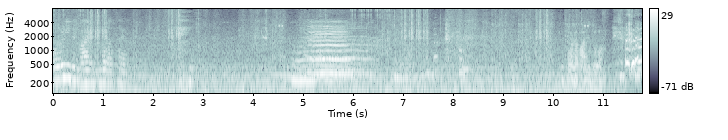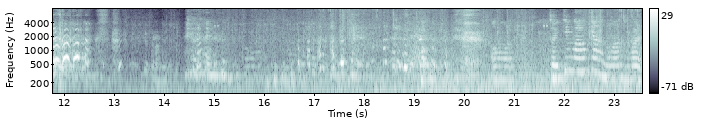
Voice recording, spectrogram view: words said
어울리는 말인 것 같아요. 괜찮아 나 많이 물어봤어 어, 저희 팀과 함께하는 동안 정말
